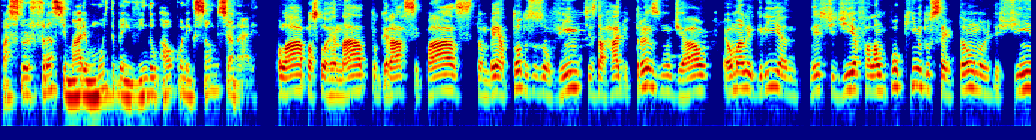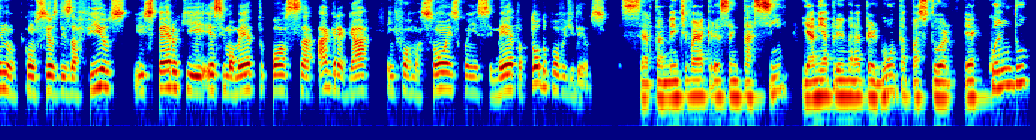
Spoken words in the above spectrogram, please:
Pastor Francimário, muito bem-vindo ao Conexão Missionária. Olá, pastor Renato, graça e paz também a todos os ouvintes da Rádio Transmundial. É uma alegria neste dia falar um pouquinho do sertão nordestino, com seus desafios, e espero que esse momento possa agregar informações, conhecimento a todo o povo de Deus. Certamente vai acrescentar sim. E a minha primeira pergunta, pastor, é quando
